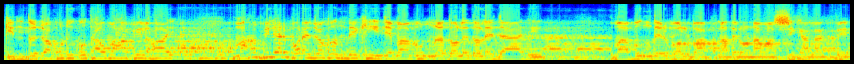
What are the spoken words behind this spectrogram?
কিন্তু যখনই কোথাও মাহফিল হয়, মাহফিলের পরে যখন দেখি যে মা বোনরা দলে দলে যায়, মা বোনদের বলব, আপনাদেরও নামাজ শেখা লাগবে।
